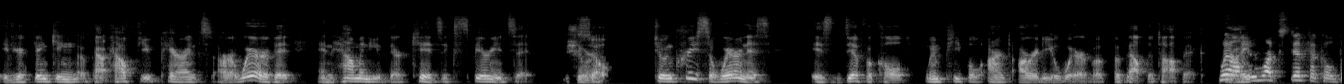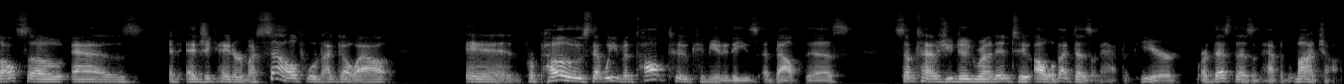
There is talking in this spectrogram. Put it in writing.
if you're thinking about how few parents are aware of it and how many of their kids experience it. Sure. So to increase awareness is difficult when people aren't already aware of, about the topic. Well, right? what's difficult also as an educator myself, when I go out and propose that we even talk to communities about this, sometimes you do run into, oh, well, that doesn't happen here, or this doesn't happen to my child.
